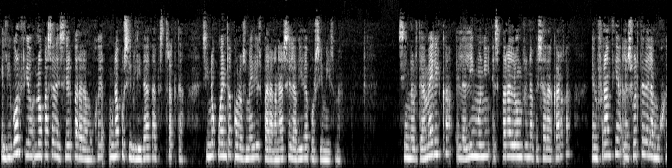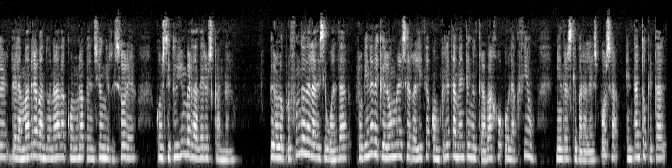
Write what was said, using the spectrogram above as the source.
El divorcio no pasa de ser para la mujer una posibilidad abstracta, si no cuenta con los medios para ganarse la vida por sí misma. Si en Norteamérica el alimony es para el hombre una pesada carga, en Francia la suerte de la mujer, de la madre abandonada con una pensión irrisoria, constituye un verdadero escándalo. Pero lo profundo de la desigualdad proviene de que el hombre se realiza concretamente en el trabajo o la acción, mientras que para la esposa, en tanto que tal,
